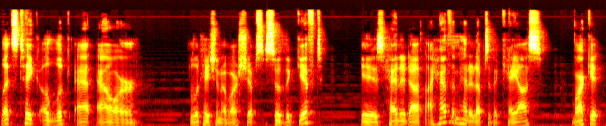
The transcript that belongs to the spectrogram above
Let's take a look at our the location of our ships. So the gift is headed up. I have them headed up to the Chaos Market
